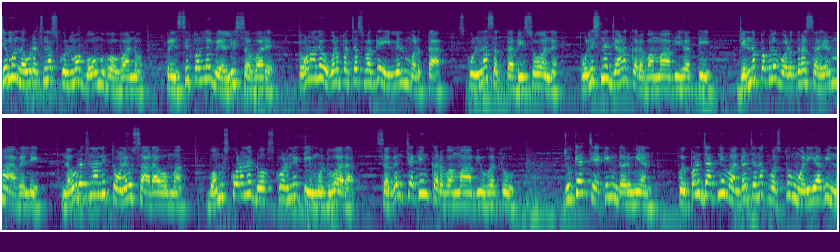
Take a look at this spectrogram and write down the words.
જેમાં નવરચના સ્કૂલમાં બોમ્બ હોવાનો પ્રિન્સિપલને વહેલી સવારે ત્રણ અને ઓગણપચાસ વાગે ઈમેલ મળતા સ્કૂલના સત્તાધીશો અને પોલીસને જાણ કરવામાં આવી હતી, જેના પગલે વડોદરા શહેરમાં આવેલી નવરચનાની ત્રણેય શાળાઓમાં બોમ્બ સ્કોડ અને ડોગ સ્કોડની ટીમો દ્વારા સઘન ચેકિંગ કરવામાં આવ્યું હતું. જો કે ચેકિંગ દરમિયાન કોઈપણ જાતની વાંધાજનક વસ્તુ મળી આવી ન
